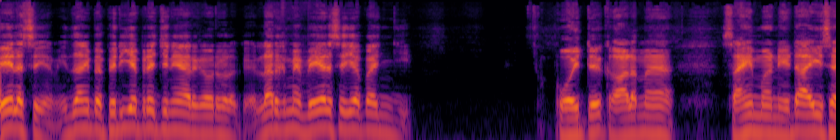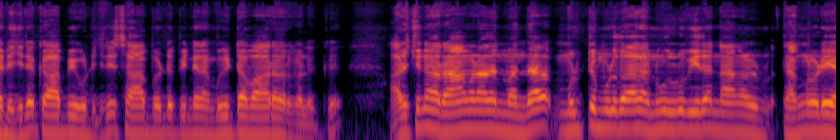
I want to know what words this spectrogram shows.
வேலை செய்யணும். இதுதான் இப்போ பெரிய பிரச்சனையாக இருக்கு அவர்களுக்கு. எல்லாருக்குமே வேலை செய்ய பஞ்சு. போயிட்டு காலமே சைன் பண்ணிட்டு ஐஸ் அடிச்சுட்டு காப்பி குடிச்சிட்டு சாப்பிட்டு பின்னர் வீட்டை வாரவர்களுக்கு. அர்ச்சனா ராமநாதன் வந்தால் முட்டு முழுதாக நூறு வீதம் நாங்கள் தங்களுடைய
